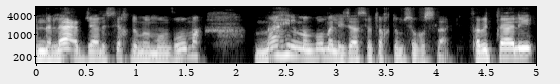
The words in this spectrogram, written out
أن اللاعب جالس يخدم المنظومة ما هي المنظومة اللي جالسة تخدم سوبوسلاي فبالتالي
